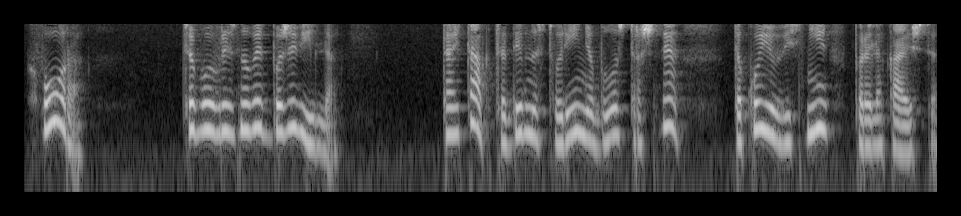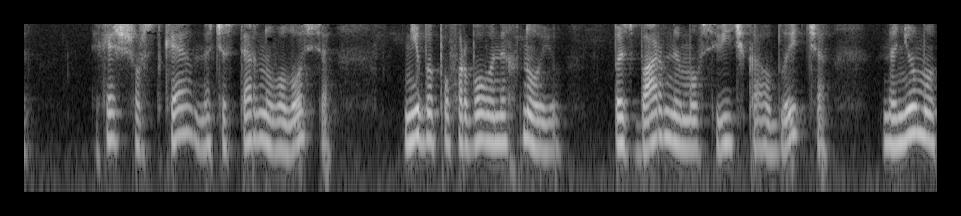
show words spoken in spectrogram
хвора. Це був різновид божевілля. Та й так, це дивне створіння було страшне, такою в вісні перелякаєшся. Якесь шорстке, нечистерно волосся, ніби пофарбоване хною, безбарвне, мов свічка, обличчя, на ньому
